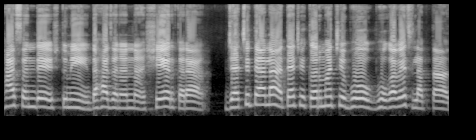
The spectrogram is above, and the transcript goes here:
हा संदेश तुम्ही दहा जणांना शेअर करा. ज्याचे त्याला त्याचे कर्माचे भोग भोगावेच लागतात.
